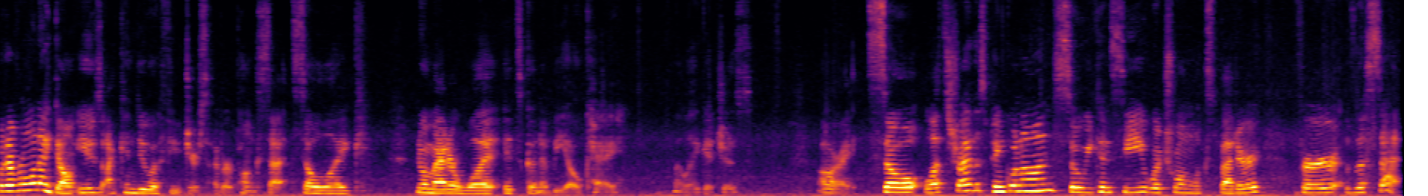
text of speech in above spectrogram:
whatever one I don't use, I can do a future cyberpunk set. So like, no matter what, it's gonna be okay. My leg itches. Alright, so let's try this pink one on so we can see which one looks better for the set.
